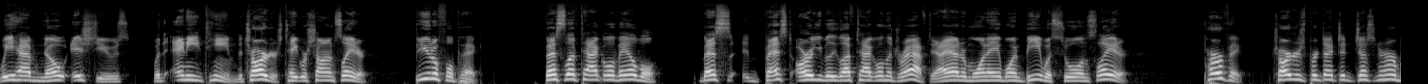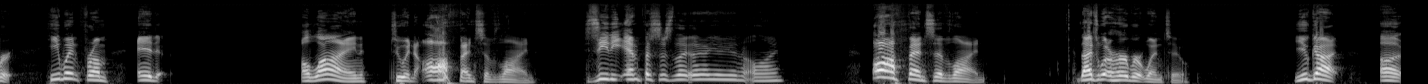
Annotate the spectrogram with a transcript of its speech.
we have no issues with any team. The Chargers take Rashawn Slater. Beautiful pick. Best left tackle available. Best best arguably left tackle in the draft. I had him 1A, 1B with Sewell and Slater. Perfect. Chargers protected Justin Herbert. He went from a, a line to an offensive line. See the emphasis of the uh, line? Offensive line. That's what Herbert went to. You got uh,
